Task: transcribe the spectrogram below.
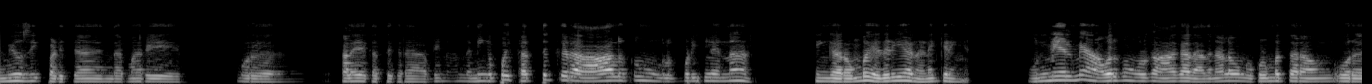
மியூசிக் படிச்ச, இந்த மாதிரி ஒரு கலையை கத்துக்கிற அப்படின்னு அந்த நீங்க போய் கத்துக்கிற ஆளுக்கும் உங்களுக்கு பிடிக்கலன்னா, நீங்க ரொம்ப எதிரியா நினைக்கிறீங்க. உண்மையிலுமே அவருக்கும் உங்களுக்கும் ஆகாது. அதனால உங்க குடும்பத்தார் அவங்க ஒரு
